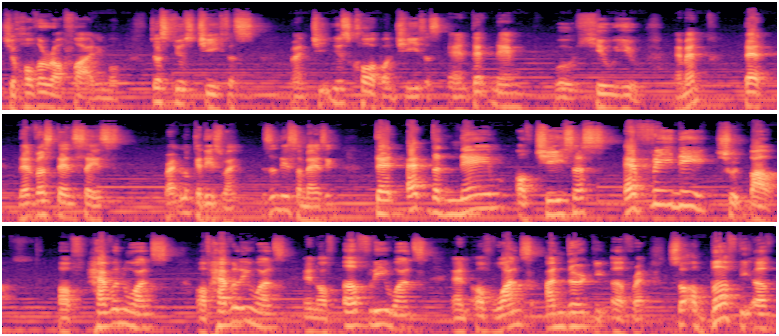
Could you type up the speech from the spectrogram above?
Jehovah Rapha anymore. Just use Jesus, right? Just call upon Jesus, and that name will heal you. Amen. That then verse 10 says, right? Look at this, right? Isn't this amazing? That at the name of Jesus, every knee should bow of heaven ones, of heavenly ones, and of earthly ones, and of ones under the earth, right? So above the earth,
